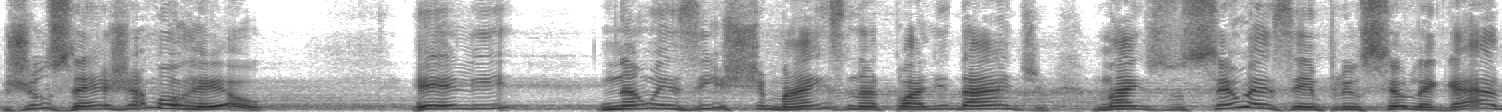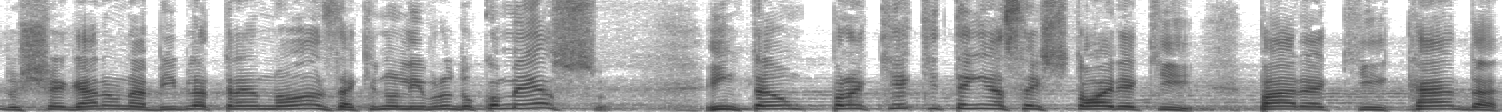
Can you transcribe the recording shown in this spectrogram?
José já morreu. Ele não existe mais na atualidade, mas o seu exemplo e o seu legado chegaram na Bíblia para nós, aqui no livro do começo. Então, para que que tem essa história aqui? Para que cada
